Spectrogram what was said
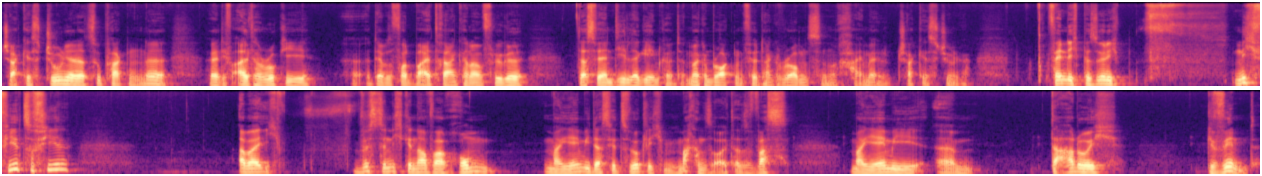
Jacques Jr. dazu packen, ne? relativ alter Rookie, äh, der sofort beitragen kann am Flügel. Das wäre ein Deal, der gehen könnte. Malcolm Brockton für Duncan Robinson und Jaime Jacques Jr. Fände ich persönlich nicht viel zu viel, aber ich wüsste nicht genau, warum Miami das jetzt wirklich machen sollte. Also was Miami ähm, dadurch gewinnt.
